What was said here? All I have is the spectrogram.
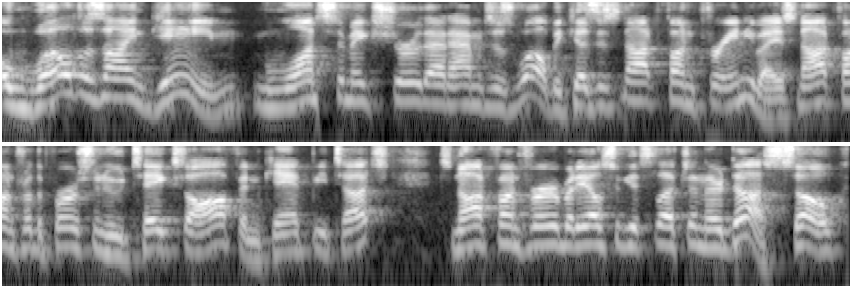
A well-designed game wants to make sure that happens as well because it's not fun for anybody. It's not fun for the person who takes off and can't be touched. It's not fun for everybody else who gets left in their dust. So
